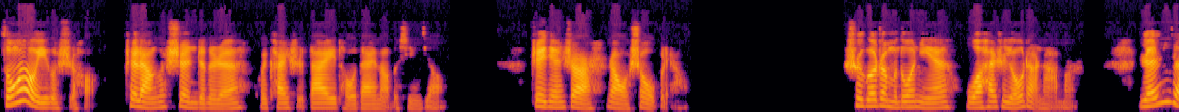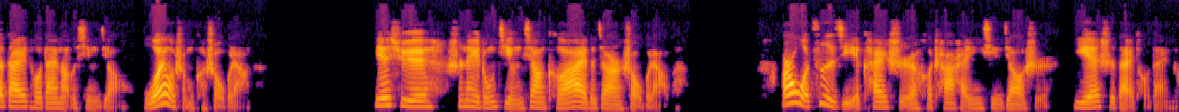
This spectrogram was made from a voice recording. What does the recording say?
总有一个时候，这两个慎着的人会开始呆头呆脑的性交。这件事儿让我受不了。事隔这么多年，我还是有点纳闷：人家呆头呆脑的性交，我有什么可受不了的？也许是那种景象可爱的叫人受不了吧。而我自己开始和查海英性交时，也是呆头呆脑。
